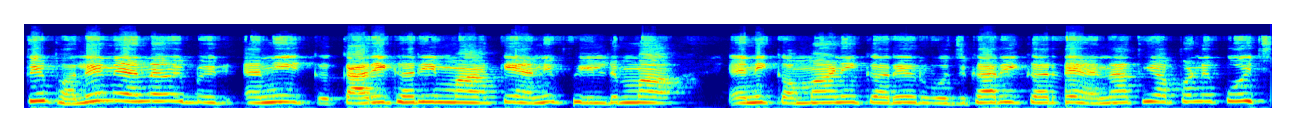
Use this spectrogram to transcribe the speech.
તો એ ભલે ને એને એની કારીગરીમાં કે એની ફિલ્ડમાં એની કમાણી કરે, રોજગારી કરે, એનાથી આપણને કોઈ જ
